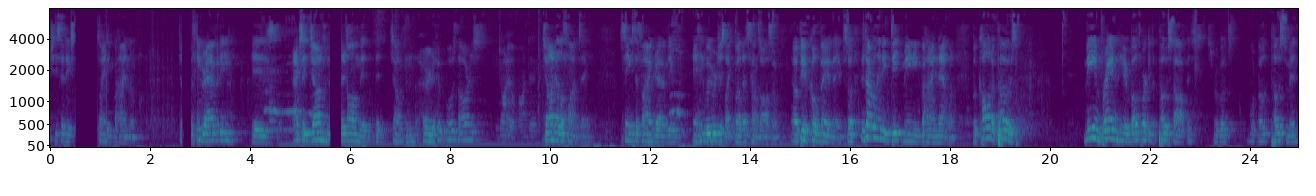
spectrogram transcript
she said explaining behind them. Defying gravity is actually Jonathan. There's a song that, that Jonathan heard. Who, what was the artist? John Elefante. John Elefante sings Defying Gravity, and we were just like, well, that sounds awesome. That would be a cool band name. So there's not really any deep meaning behind that one. But Call to Post, me and Brandon here both work at the post office. So we're both we're both postmen,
